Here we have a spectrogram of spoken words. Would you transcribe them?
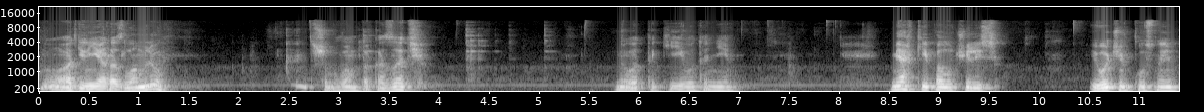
Ну, один я разломлю, чтобы вам показать. Ну, вот такие вот они. Мягкие получились и очень вкусные.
